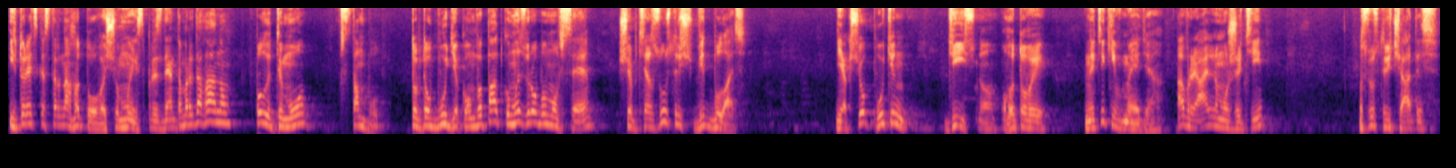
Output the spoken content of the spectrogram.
і турецька сторона готова, що ми з президентом Ердоганом полетимо в Стамбул. Тобто, в будь-якому випадку ми зробимо все, щоб ця зустріч відбулася. Якщо Путін дійсно готовий не тільки в медіа, а в реальному житті зустрічатись.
